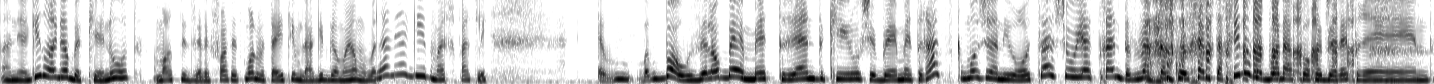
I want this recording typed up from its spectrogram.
אני אגיד רגע בכנות, אמרתי את זה לאפרת אתמול ותהיתי אם להגיד גם היום, אבל אני אגיד, מה אכפת לי. בואו זה לא באמת טרנד כאילו שבאמת רץ כמו שאני רוצה שהוא יהיה טרנד אז מעכשיו כולכם תכינו ובואו נהפוך את זה לטרנד.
